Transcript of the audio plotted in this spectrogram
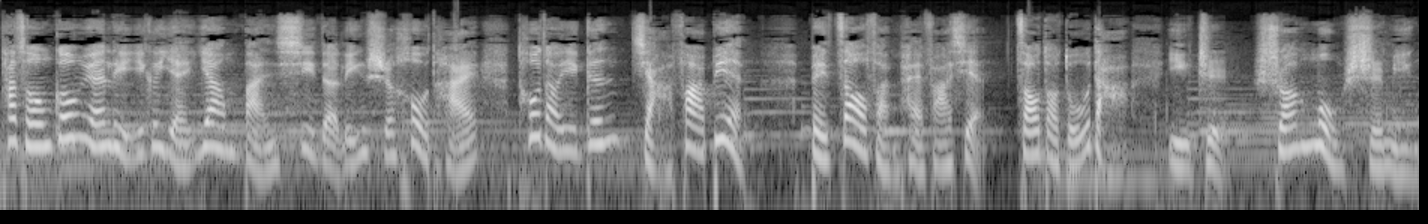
他从公园里一个演样板戏的临时后台偷到一根假发辫，被造反派发现，遭到毒打，以致双目失明。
